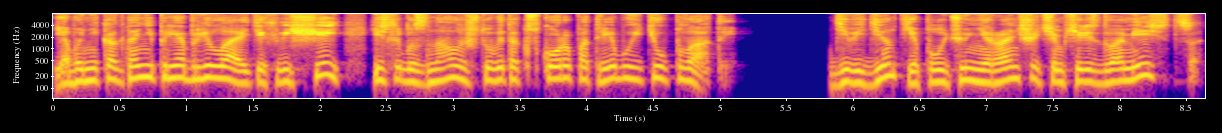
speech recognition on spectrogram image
Я бы никогда не приобрела этих вещей, если бы знала, что вы так скоро потребуете уплаты. Дивиденд я получу не раньше, чем через два месяца.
